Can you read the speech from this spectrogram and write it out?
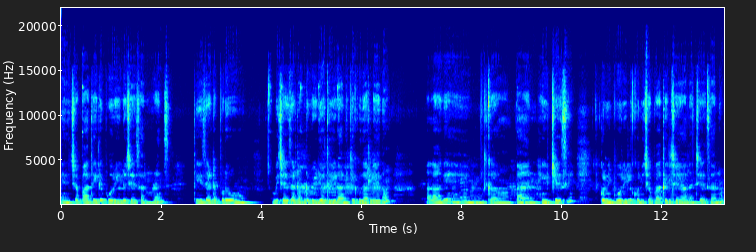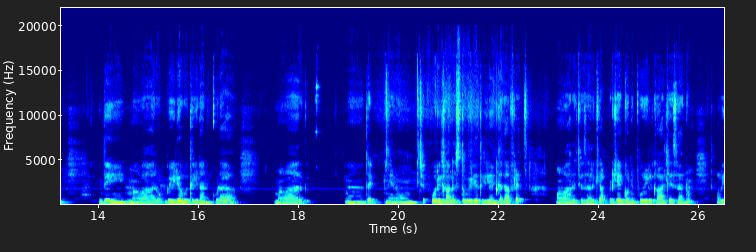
నేను చపాతీలు పూరీలు చేశాను ఫ్రెండ్స్ తీసేటప్పుడు అవి చేసేటప్పుడు వీడియో తీయడానికి కుదరలేదు. అలాగే ఇంకా ప్యాన్ హీట్ చేసి కొన్ని పూరీలు కొన్ని చపాతీలు చేయాలని చేశాను. ఇది మా వారు వీడియో తీయడానికి కూడా మా వారు అదే నేను పూరి కాలుస్తూ వీడియో తీయలేను కదా ఫ్రెండ్స్. మా వారు వచ్చేసరికి అప్పటికే కొన్ని పూరీలు కాల్ చేశాను. అవి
